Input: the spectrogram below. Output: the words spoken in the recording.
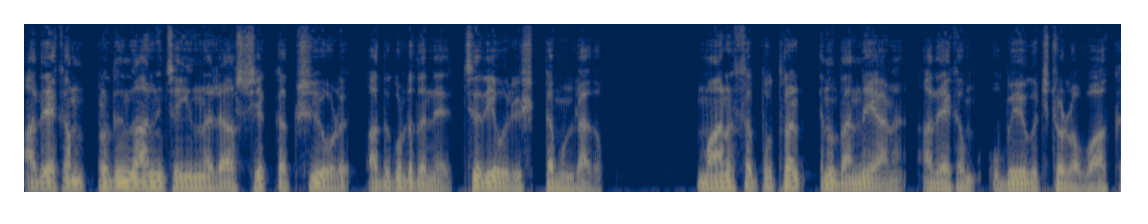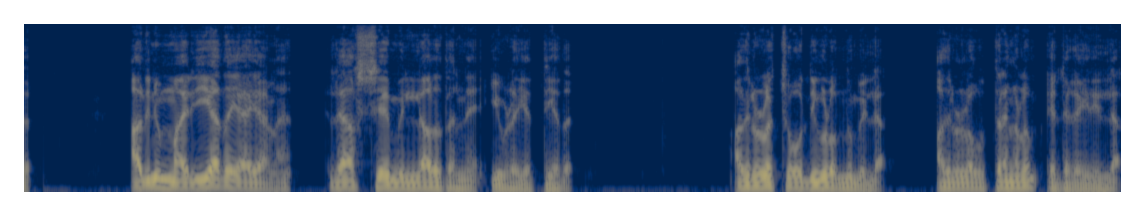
അദ്ദേഹം പ്രതിനിധാനം ചെയ്യുന്ന രാഷ്ട്രീയ കക്ഷിയോട് അതുകൊണ്ട് തന്നെ ചെറിയ ഒരു ഇഷ്ടമുണ്ടാകും. മാനസപുത്രൻ എന്ന് തന്നെയാണ് അദ്ദേഹം ഉപയോഗിച്ചിട്ടുള്ള വാക്ക്. അതിനു മര്യാദയായാണ് രാഷ്ട്രീയമില്ലാതെ തന്നെ ഇവിടെ എത്തിയത്. അതിനുള്ള ചോദ്യങ്ങളൊന്നുമില്ല. അതിനുള്ള ഉത്തരങ്ങളും എന്റെ കയ്യിലില്ല.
